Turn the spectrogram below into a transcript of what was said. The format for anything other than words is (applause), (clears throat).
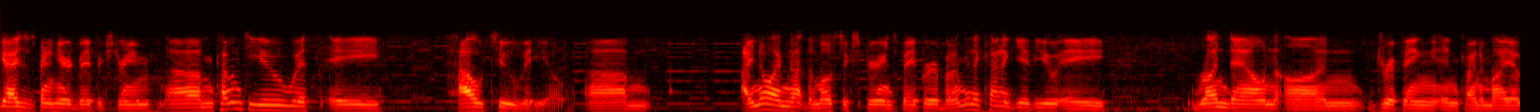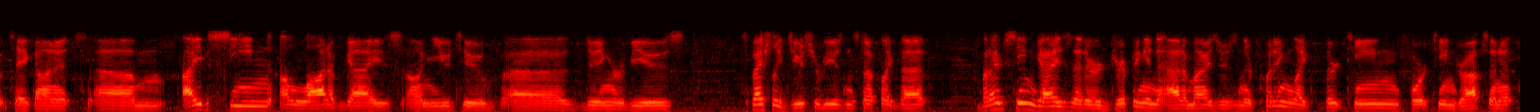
you guys? It's Ben here at VapXtream. Um, coming to you with a how-to video. Um, I know I'm not the most experienced vapor, but I'm going to kind of give you a rundown on dripping and kind of my outtake on it. Um, I've seen a lot of guys on YouTube uh, doing reviews, especially juice reviews and stuff like that. But I've seen guys that are dripping into atomizers and they're putting like 13, 14 drops in it.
